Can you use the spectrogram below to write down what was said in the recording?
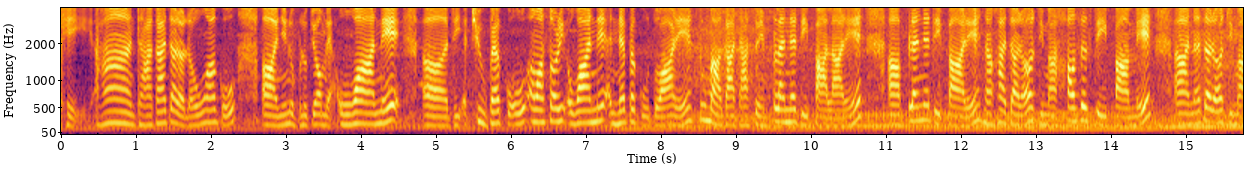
เคအာဒါကကြတော့လုံးဝကိုအာညင်းတို့ဘယ်လိုပြောမလဲအဝါနဲ့အာဒီအဖြူဘက်ကိုအမ sorry အဝါနဲ့အနက်ဘက်ကိုသွားတယ်သူ့မှာကဒါဆိုရင် planet တွေပါလာတယ်အာ planet တွေပါတယ်နောက်ခါကျတော့ဒီမှာ houses တွေပါမယ်အာနောက်ကြတော့ဒီမှာ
